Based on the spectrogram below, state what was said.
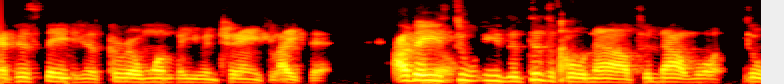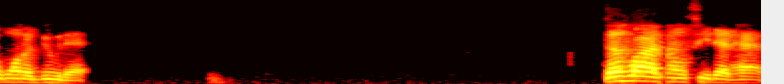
at this stage in his career want to even change like that? I think he's too egotistical now to not want to want to do that. That's why I don't see that happening.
